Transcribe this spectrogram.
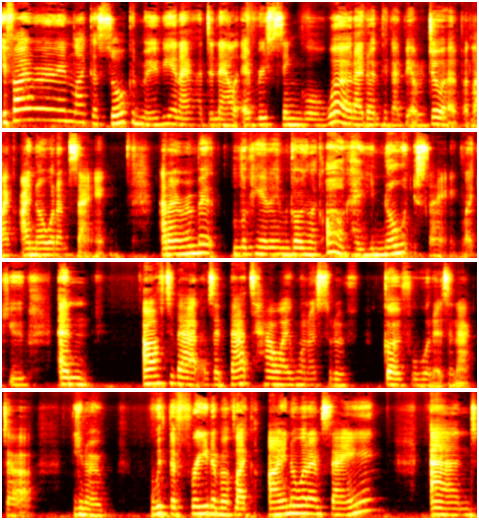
if I were in like a Sorkin movie and I had to nail every single word, I don't think I'd be able to do it. But like, I know what I'm saying. And I remember looking at him and going like, oh, okay, you know what you're saying. Like you, and after that, I was like, that's how I want to sort of go forward as an actor, you know, with the freedom of like, I know what I'm saying. And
